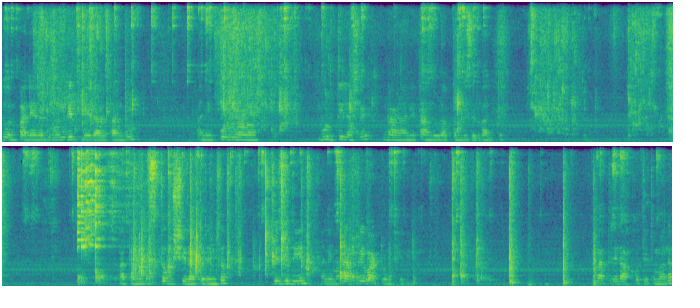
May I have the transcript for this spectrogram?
दोन पाण्यानं धुवून घेतले डाळ तांदूळ. आणि पूर्ण बुडतील असे डाळ आणि तांदूळ आपण भिजत घालतो. आता मी मस्त उशिरापर्यंत भिजू देईन आणि मग रात्री वाटून ठेवीन. रात्री दाखवते तुम्हाला.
